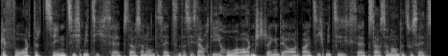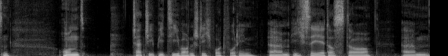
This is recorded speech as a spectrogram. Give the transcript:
gefordert sind, sich mit sich selbst auseinandersetzen. Das ist auch die hohe anstrengende Arbeit, sich mit sich selbst auseinanderzusetzen. Und ChatGPT war ein Stichwort vorhin. Ähm, ich sehe, dass da ähm,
